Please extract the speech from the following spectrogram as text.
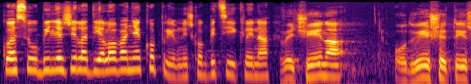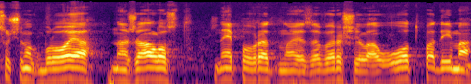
koja su ubilježila djelovanje Koprivničkog biciklina. Većina od više tisućnog broja, nažalost, nepovratno je završila u otpadima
